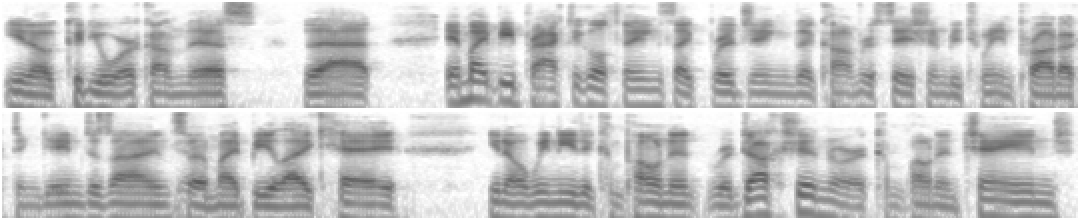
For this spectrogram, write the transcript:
you know, could you work on this? That it might be practical things like bridging the conversation between product and game design. So Yeah. it might be like, hey, you know, we need a component reduction or a component change.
